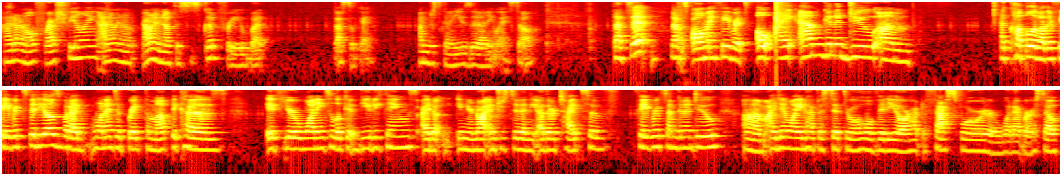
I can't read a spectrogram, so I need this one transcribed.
I don't know, fresh feeling. I don't even know, I don't even know if this is good for you, but that's okay. I'm just going to use it anyway. So that's it. That's all my favorites. Oh, I am going to do um, a couple of other favorites videos, but I wanted to break them up because if you're wanting to look at beauty things, I don't, and you're not interested in the other types of favorites I'm going to do. Um, I didn't want you to have to sit through a whole video or have to fast forward or whatever. So,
